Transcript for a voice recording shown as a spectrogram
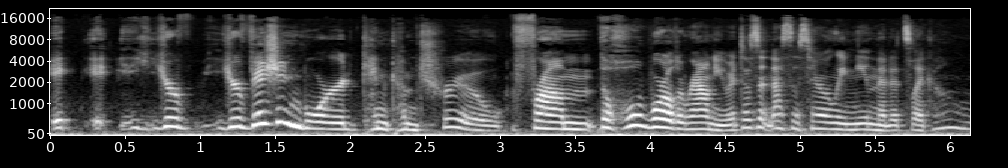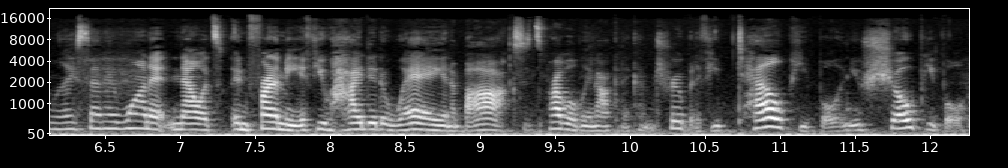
it, it, your your vision board can come true from the whole world around you. It doesn't necessarily mean that it's like, "Oh, I said I want it, and now it's in front of me." If you hide it away in a box, it's probably not going to come true. But if you tell people and you show people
